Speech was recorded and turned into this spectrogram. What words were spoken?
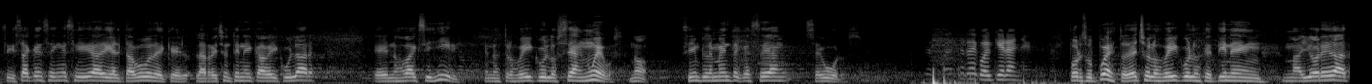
Si sáquense en esa idea y el tabú de que la revisión técnica vehicular eh, nos va a exigir que nuestros vehículos sean nuevos, no, simplemente que sean seguros. ¿Se puede ser de cualquier año? Por supuesto, de hecho los vehículos que tienen mayor edad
